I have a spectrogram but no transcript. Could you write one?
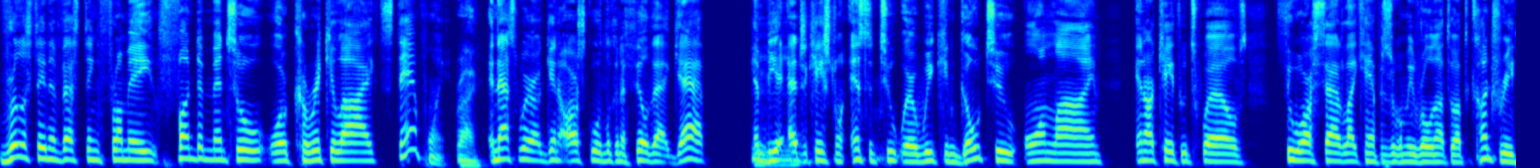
real estate investing from a fundamental or curriculized standpoint? Right. And that's where, again, our school is looking to fill that gap and be an Mhm. educational institute where we can go to online in our K through 12s through our satellite campuses we're going to be rolling out throughout the country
